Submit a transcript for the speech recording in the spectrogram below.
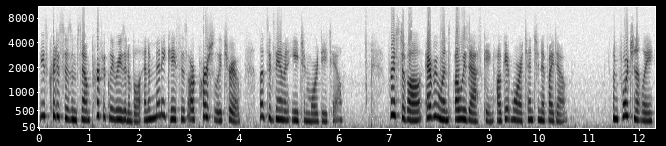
These criticisms sound perfectly reasonable and in many cases are partially true. Let's examine each in more detail. First of all, everyone's always asking, I'll get more attention if I don't. Unfortunately,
